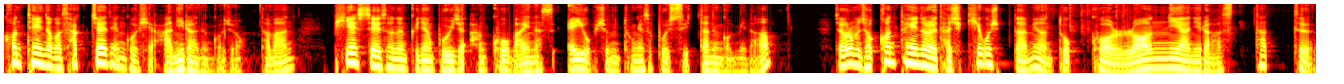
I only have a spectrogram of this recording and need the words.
컨테이너가 삭제된 것이 아니라는 거죠. 다만 ps에서는 그냥 보이지 않고 마이너스 a 옵션을 통해서 볼 수 있다는 겁니다. 자, 그러면 저 컨테이너를 다시 키고 싶다면 docker run이 아니라 start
